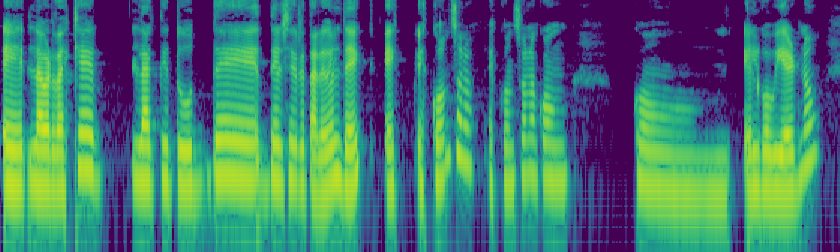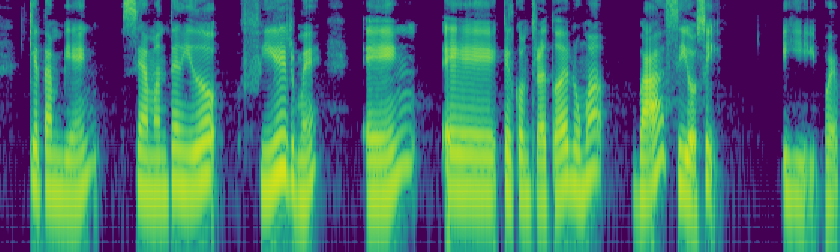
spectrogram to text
eh, la verdad es que la actitud del secretario del DEC es, es es consono con, con el gobierno que también se ha mantenido firme en eh, que el contrato de Luma va sí o sí. Y pues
